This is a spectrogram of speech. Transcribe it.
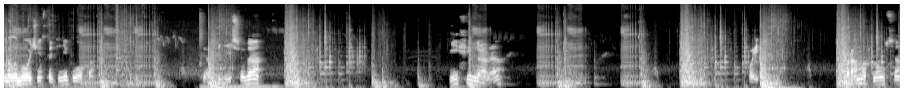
Было бы очень, кстати, неплохо. Так, иди сюда. Нифига, да? Ой. Промахнулся.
